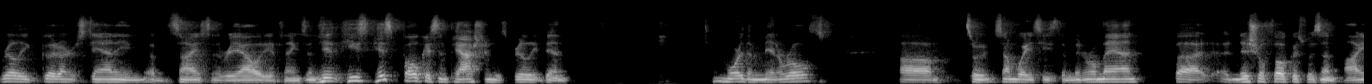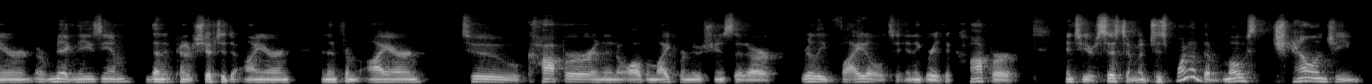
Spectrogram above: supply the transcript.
really good understanding of the science and the reality of things. And his, his, his focus and passion has really been more the minerals. Um, so in some ways he's the mineral man but initial focus was on iron or magnesium. Then it kind of shifted to iron, and then from iron to copper, and then all the micronutrients that are really vital to integrate the copper into your system, which is one of the most challenging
